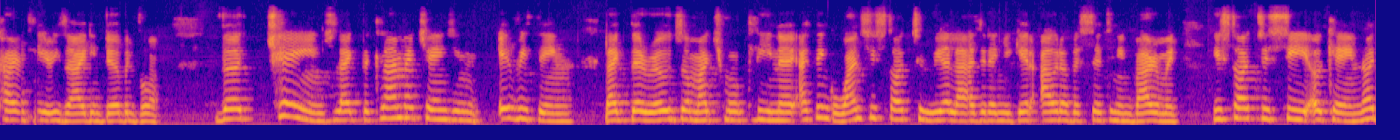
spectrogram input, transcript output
currently reside in Durbanville. The change, like the climate change in everything, like the roads are much more cleaner. I think once you start to realize it and you get out of a certain environment, you start to see, okay, not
